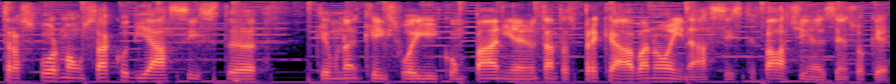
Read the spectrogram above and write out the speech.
trasforma un sacco di assist che, una, che i suoi compagni negli anni 80 sprecavano in assist facili, nel senso che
